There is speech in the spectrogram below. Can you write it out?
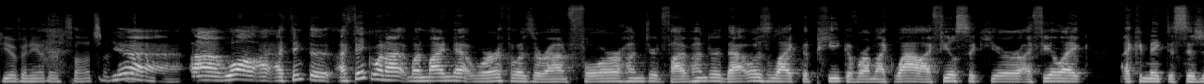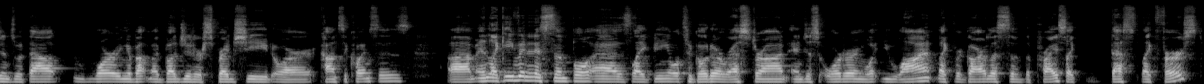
you have any other thoughts? yeah. Uh, well, I, I, think the I think when I when my net worth was around 400, 500, that was like the peak of where I'm like, wow, I feel secure. I feel like I can make decisions without worrying about my budget or spreadsheet or consequences. Um, and like even as simple as like being able to go to a restaurant and just ordering what you want, like regardless of the price, like that's like first,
